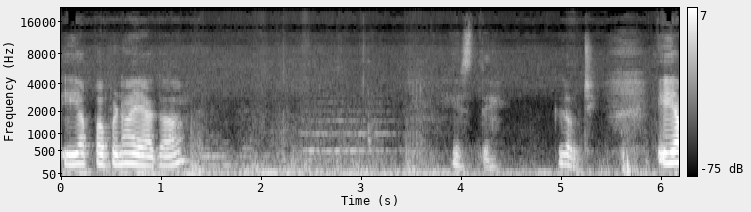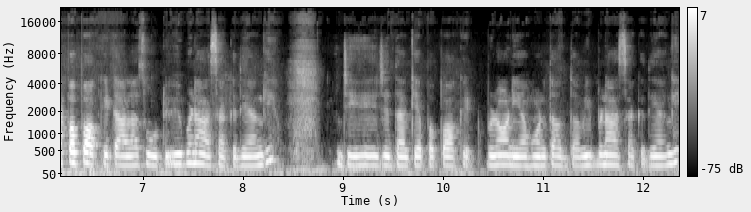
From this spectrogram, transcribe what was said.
ਇਹ ਆਪਾਂ ਬਣਾਇਆਗਾ ਇਸ ਤੇ। ਲਓ ਜੀ। ਇਹ ਆਪਾਂ ਪਾਕਟ ਵਾਲਾ ਸੂਟ ਵੀ ਬਣਾ ਸਕਦੇ ਆਂਗੇ। ਜੇ ਜਿੱਦਾਂ ਕਿ ਆਪਾਂ ਪਾਕਟ ਬਣਾਉਣੀਆਂ ਹੋਣ ਤਾਂ ਉਦਾਂ ਵੀ ਬਣਾ ਸਕਦੇ ਆਂਗੇ।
